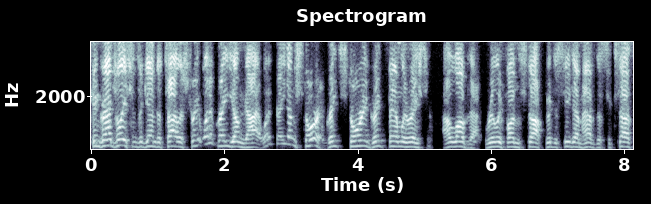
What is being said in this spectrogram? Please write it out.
Congratulations again to Tyler Street. What a great young guy. What a great young story. Great story, great family racer. I love that. Really fun stuff. Good to see them have the success.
